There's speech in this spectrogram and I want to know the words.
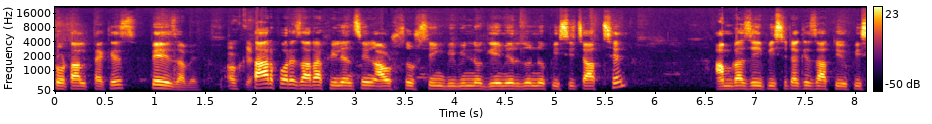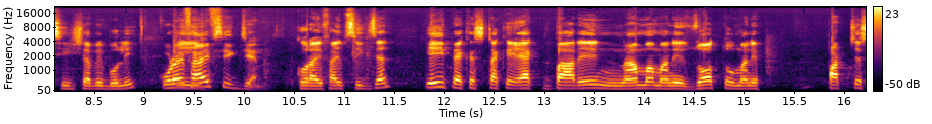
টোটাল প্যাকেজ পেয়ে যাবেন। তারপরে যারা ফ্রিল্যান্সিং আউটসোর্সিং বিভিন্ন গেমের জন্য পিসি চাচ্ছেন আমরা যেই পিসিটাকে জাতীয় পিসি হিসাবে বলি core i five six gen core i five six gen এই প্যাকেজটাকে একবারে নামা মানে যত মানে পারচেস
